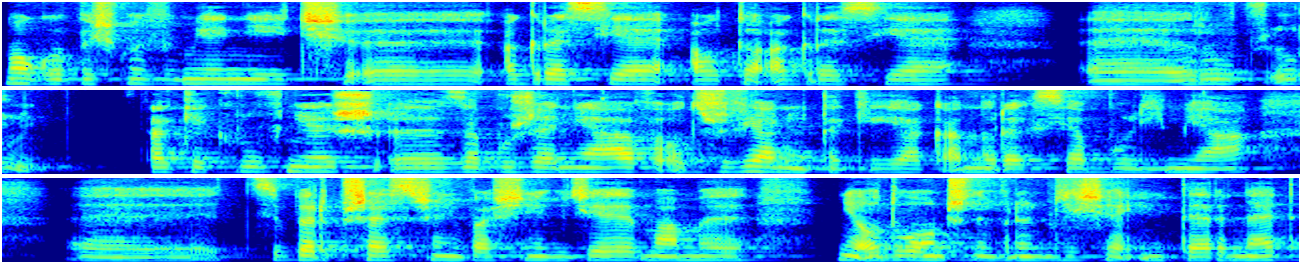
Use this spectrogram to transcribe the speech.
mogłybyśmy wymienić e, agresję, autoagresję, e, tak jak również zaburzenia w odżywianiu, takie jak anoreksja, bulimia, cyberprzestrzeń właśnie, gdzie mamy nieodłączny wręcz dzisiaj internet,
